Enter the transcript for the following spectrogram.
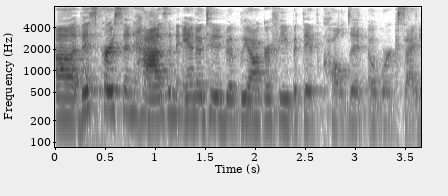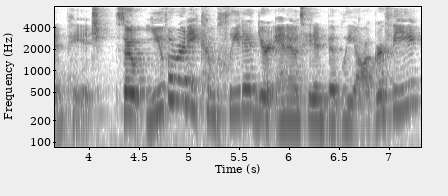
Uh, this person has an annotated bibliography, but they've called it a works cited page. So you've already completed your annotated bibliography.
